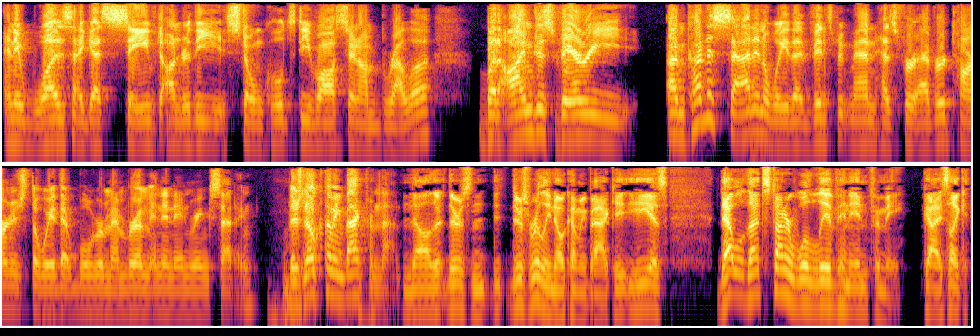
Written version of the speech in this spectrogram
And it was, I guess, saved under the Stone Cold Steve Austin umbrella. But I'm just very I'm kind of sad in a way that Vince McMahon has forever tarnished the way that we'll remember him in an in-ring setting. There's no coming back from that. No, there's there's really no coming back. He, he is that will that stunner will live in infamy, guys. Like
